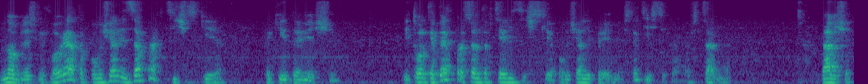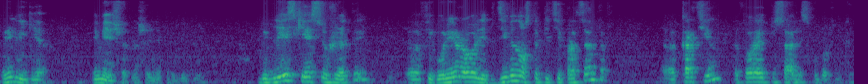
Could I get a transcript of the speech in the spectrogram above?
Нобелевских лауреатов получали за практические какие-то вещи. И только 5% теоретические получали премии. Статистика официальная. Дальше. Религия, имеющая отношение к религии. Библейские сюжеты э, фигурировали в 95% э, картин, которые писались художниками.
